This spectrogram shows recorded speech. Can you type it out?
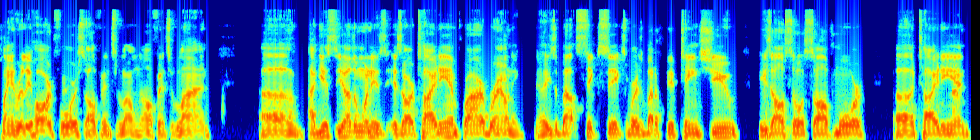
playing really hard for us offensive on the offensive line. Uh, I guess the other one is is our tight end, Pryor Browning. Uh, he's about six six, wears about a 15 shoe. He's also a sophomore uh, tight end.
